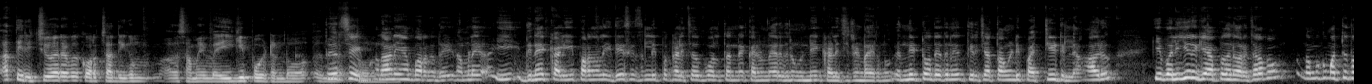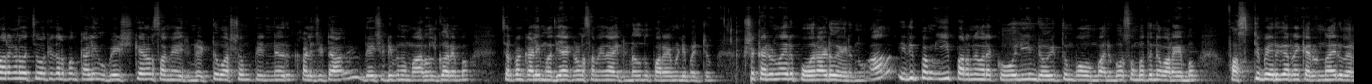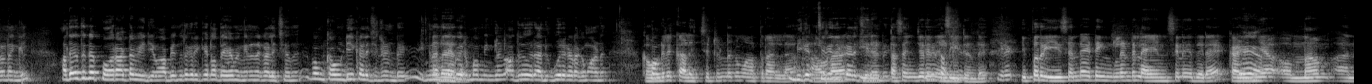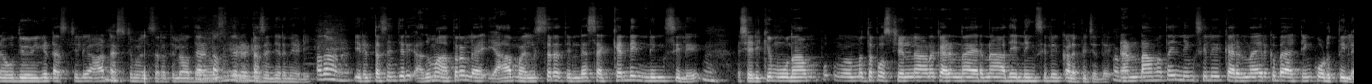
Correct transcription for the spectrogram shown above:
ആ, തിരിച്ചുവരവ് കുറച്ചധികം സമയം വൈകി പോയിട്ടുണ്ടോ തീർച്ചയായും. അതാണ് ഞാൻ പറഞ്ഞത്. നമ്മൾ ഈ ഇതിനെ കളി പറഞ്ഞ ഇതേ സീസണിൽ ഇപ്പം കളിച്ചതുപോലെ തന്നെ കരുണേരത്തിന് മുന്നേ കളിച്ചിട്ടുണ്ടായിരുന്നു. എന്നിട്ടും അദ്ദേഹത്തിന് തിരിച്ചെത്താൻ വേണ്ടി പറ്റിയിട്ടില്ല. ആ ഒരു ഈ വലിയൊരു ഗ്യാപ്പ് തന്നെ പറയാം. ചിലപ്പം നമുക്ക് മറ്റു താരങ്ങൾ വെച്ച് നോക്കി ചിലപ്പം കളി ഉപേക്ഷിക്കാനുള്ള സമയമായിട്ടുണ്ട്. എട്ട് വർഷം പിന്നെ ഒരു കളിച്ചിട്ട് ദേശീയ ടീമിൽ നിന്ന് മാറി നിൽക്കുക പറയുമ്പോൾ ചിലപ്പം കളി മതിയാക്കാനുള്ള സമയമായിട്ടുണ്ടോ എന്ന് പറയാൻ വേണ്ടി പറ്റും. പക്ഷേ കരുൺ നായർ പോരാടുകയായിരുന്നു. ആ ഇതിപ്പം ഈ പറഞ്ഞ പോലെ കോഹ്ലിയും രോഹിത്തും പോകുമ്പോൾ അനുഭവ സമ്പത്തിന് പറയുമ്പോൾ ഫസ്റ്റ് പേര് കയറിയ കരുൺ നായർ വരണമെങ്കിൽ അദ്ദേഹത്തിന്റെ പോരാട്ട വീര്യം ആഭ്യന്തര ക്രിക്കറ്റ് അദ്ദേഹം എങ്ങനെയാണ് കളിച്ചത്? ഇപ്പം കൗണ്ടി കളിച്ചിട്ടുണ്ട്. ഇംഗ്ലണ്ടിൽ വരുമ്പോൾ ഇംഗ്ലണ്ട് അതിനൊരു അനുകൂല ഘടകമാണ്. കൗണ്ടിൽ കളിച്ചിട്ടുണ്ടെന്ന് മാത്രമല്ല മികച്ച രീതിയിൽ കളിച്ചിട്ടുണ്ട്. സെഞ്ചുറി നേടിയിട്ടുണ്ട്. ഇപ്പൊ റീസെന്റ് ആയിട്ട് ഇംഗ്ലണ്ട് ലയൺസിനെതിരെ കഴിഞ്ഞ ഒന്നാം ഔദ്യോഗിക ടെസ്റ്റിൽ ആ ടെസ്റ്റ് മത്സരത്തിലും അദ്ദേഹം ഇരട്ട സെഞ്ചുറി നേടി. അതാണ്. ഇരട്ട സെഞ്ചുറി അത് മാത്രമല്ല ആ മത്സരത്തിന്റെ സെക്കൻഡ് ഇന്നിങ്സിൽ ശരിക്കും മൂന്നാമത്തെ പൊസിഷനിലാണ് കരുൺ നായരനെ ആദ്യ ഇന്നിങ്സിൽ കളിപ്പിച്ചത്. രണ്ടാമത്തെ ഇന്നിങ്സിൽ കരുൺ നായർക്ക് ബാറ്റിംഗ് കൊടുത്തില്ല.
